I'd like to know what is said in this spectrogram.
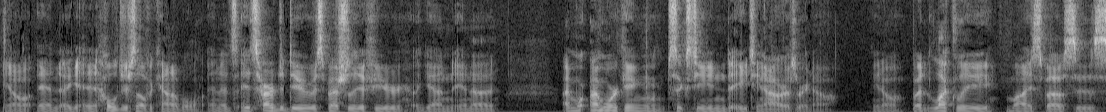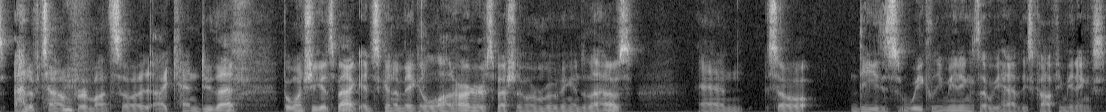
you know, and again, hold yourself accountable. And it's it's hard to do, especially if you're again in a. I'm I'm working 16 to 18 hours right now, you know. But luckily, my spouse is out of town for a month, so I, I can do that. But when she gets back, it's going to make it a lot harder, especially when we're moving into the house. And so these weekly meetings that we have, these coffee meetings,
